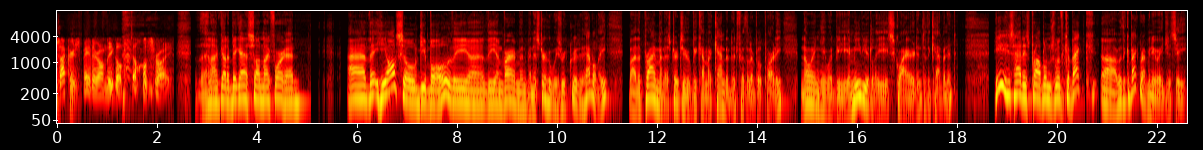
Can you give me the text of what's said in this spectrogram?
suckers pay their own legal bills, Roy. Then I've got a big S on my forehead. Uh, the, he also, Guilbeault, the, uh, the environment minister, who was recruited heavily by the prime minister to become a candidate for the Liberal Party, knowing he would be immediately squired into the cabinet, he has had his problems with Quebec, uh, with the Quebec Revenue Agency.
